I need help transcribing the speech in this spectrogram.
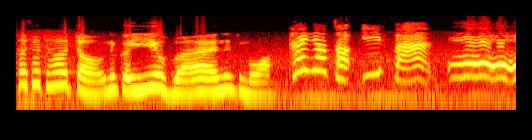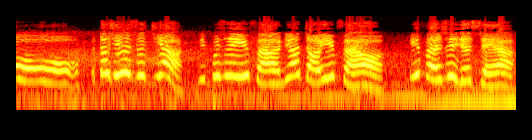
她说她要找那个一凡，那什么啊？她要找一凡。哦哦哦哦哦！大猩猩司机啊，你不是一凡，你要找一凡哦。一凡是你的谁啊？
